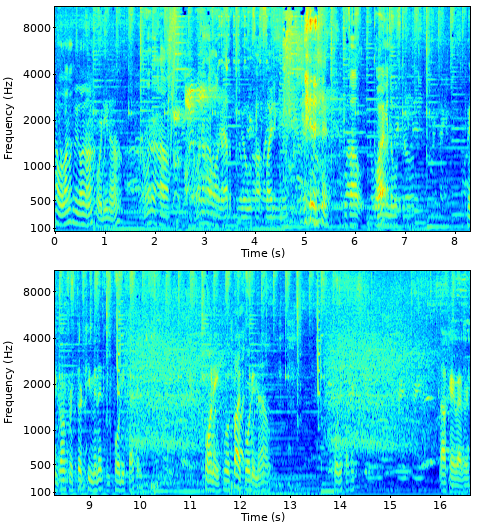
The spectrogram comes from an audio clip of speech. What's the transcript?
How long has it been going on for? Do you know? I wonder how I wonder how long Adam can go without fighting me. without going What? into withdrawal. It's been going for 13 minutes and 40 seconds. 20. Well, it's probably 40 now. 40 seconds. Okay, whatever.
